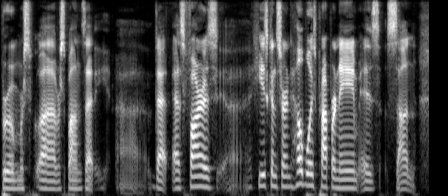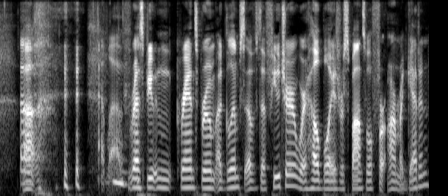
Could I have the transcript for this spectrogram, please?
Broom res- uh, responds that uh, that as far as uh, he's concerned, Hellboy's proper name is Son. Uh, I love. Rasputin grants Broom a glimpse of the future where Hellboy is responsible for Armageddon.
